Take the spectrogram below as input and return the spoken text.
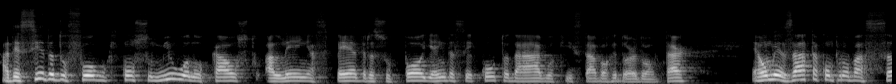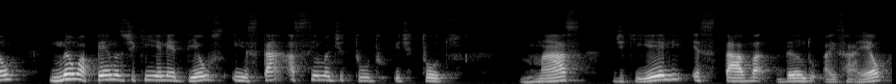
A descida do fogo que consumiu o holocausto, a lenha, as pedras, o pó e ainda secou toda a água que estava ao redor do altar, é uma exata comprovação não apenas de que ele é Deus e está acima de tudo e de todos, mas de que ele estava dando a Israel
